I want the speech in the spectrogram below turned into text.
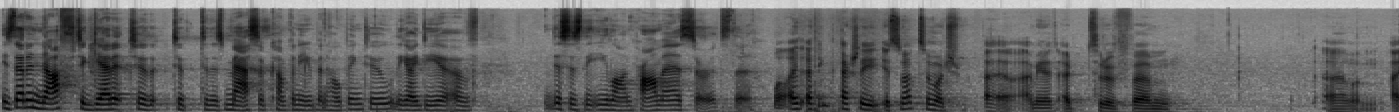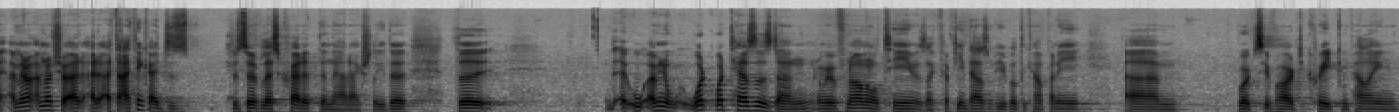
is that enough to get it to, the, to, to this massive company you've been hoping to? The idea of this is the Elon promise, or it's the Well, I, I think actually it's not so much. Uh, I mean, I, I sort of. Um, um, I, I mean, I'm not sure. I, I, I th- I think I des- deserve less credit than that. Actually, the the. the- I mean, what what Tesla's done, and we have a phenomenal team. There's like 15,000 people at the company. Um, worked super hard to create compelling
